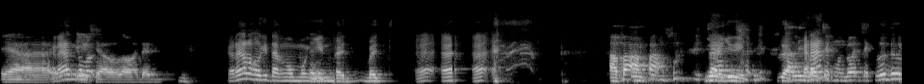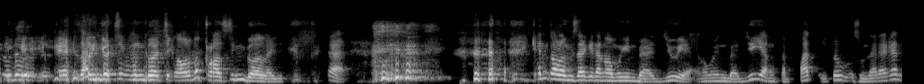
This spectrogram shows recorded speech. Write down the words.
Ya, Keren kalau- insya Allah. Dan Karena kalau kita ngomongin baju, baju eh, eh, eh. Apa apa apa? Nah, Ya, gini. Udah, saling karena- gocek menggocek. Lu dulu, lu dulu. lu dulu. saling gocek menggocek lama-lama crossing goal aja. Nah, kan kalau misalnya kita ngomongin baju ya, ngomongin baju yang tepat itu sebenarnya kan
